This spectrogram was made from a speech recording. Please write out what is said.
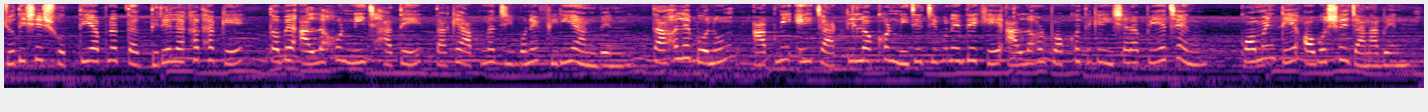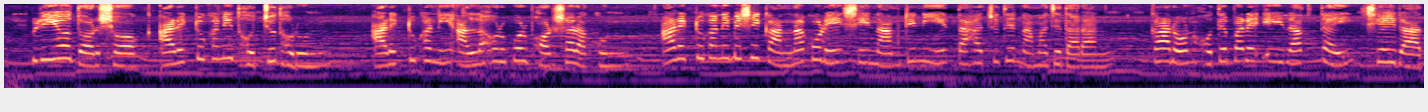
যদি সে সত্যি আপনার তাকদিরে লেখা থাকে, তবে আল্লাহর নিজ হাতে তাকে আপনার জীবনে ফিরিয়ে আনবেন। তাহলে বলুন, আপনি এই চারটি লক্ষণ নিজের জীবনে দেখে আল্লাহর পক্ষ থেকে ইশারা পেয়েছেন? কমেন্টে অবশ্যই জানাবেন। প্রিয় দর্শক আর একটুখানি ধৈর্য ধরুন। আর একটুখানি আল্লাহর উপর ভরসা রাখুন। আর একটুখানি বেশি কান্না করে সেই নামটি নিয়ে তাহাজ্জুদের নামাজে দাঁড়ান। কারণ হতে পারে এই রাতটাই সেই রাত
